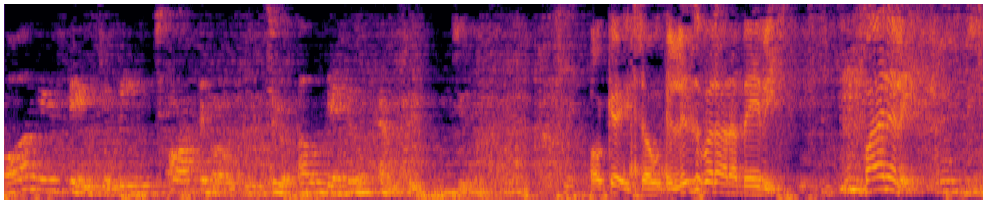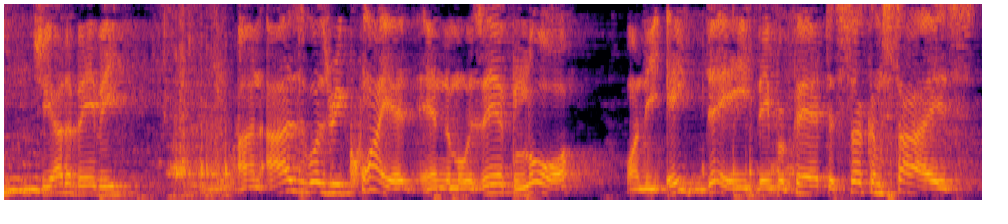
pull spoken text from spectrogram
all these things were being talked about throughout the whole country. Okay, so Elizabeth had a baby. Finally, she had a baby, And as was required in the Mosaic law, on the eighth day they prepared to circumcise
